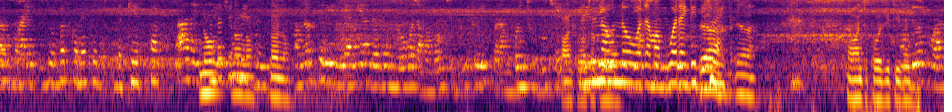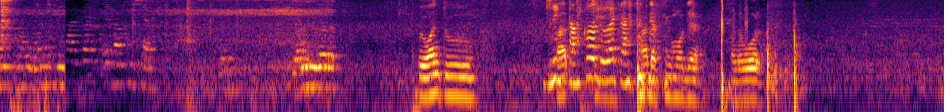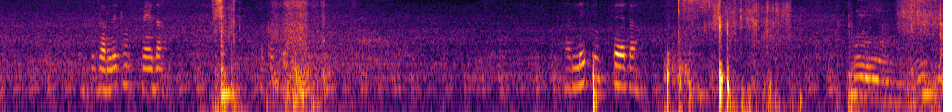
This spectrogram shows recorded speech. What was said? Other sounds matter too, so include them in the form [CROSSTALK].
because my you're not connected the case part. Ah, No, no, no, no, no. I'm not telling Liania doesn't know what I'm about to do to it, but I'm going to boot it. I want to You watch now it. know what I'm what I did to Yeah, it. yeah. I want to pause it even. don't worry, no, Liania. Ever t-shirt. We want to Drink Uh, some cold water. add a few more there on the wall. Is a little feather. Look at this. A little feather. Mm.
